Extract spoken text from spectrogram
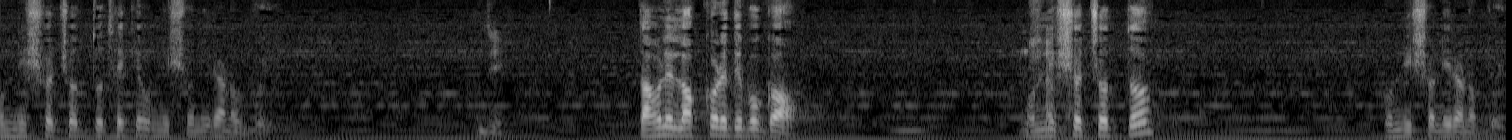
উনিশশো থেকে উনিশশো নিরানব্বই। জি। তাহলে লক করে দেব গ। উনিশশো চোদ্দ উনিশশো নিরানব্বই।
